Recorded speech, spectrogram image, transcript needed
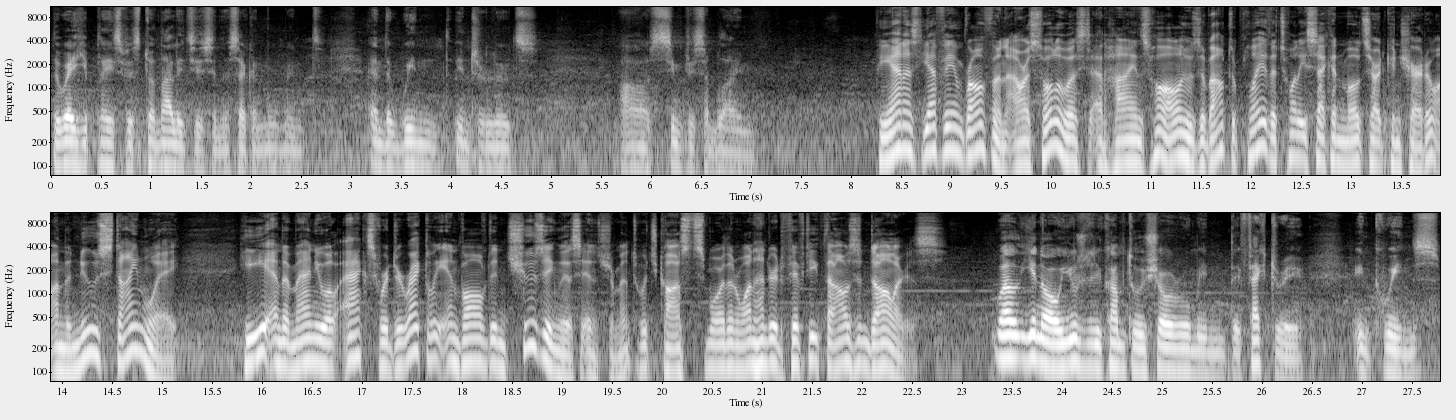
the way he plays with tonalities in the second movement and the wind interludes are simply sublime. Pianist Yefim Bronfman, our soloist at Heinz Hall, who's about to play the 22nd Mozart Concerto on the new Steinway. He and Emanuel Ax were directly involved in choosing this instrument, which costs more than $150,000. Well, you know, usually you come to a showroom in the factory in Queens,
